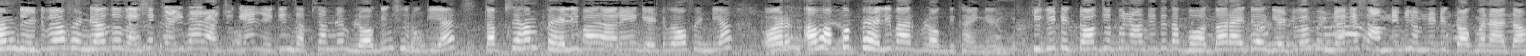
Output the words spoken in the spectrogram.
हम गेटवे ऑफ़ इंडिया तो वैसे कई बार आ चुके हैं लेकिन जब से हमने ब्लॉगिंग शुरू किया है तब से हम पहली बार आ रहे हैं गेटवे ऑफ़ इंडिया और अब आपको पहली बार ब्लॉग दिखाएँगे। क्योंकि टिकटॉक जब बनाते थे तब बहुत बार आए थे और गेटवे ऑफ़ इंडिया के सामने भी हमने टिकटॉक बनाया था।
